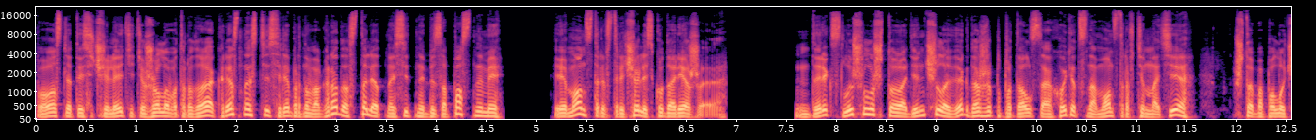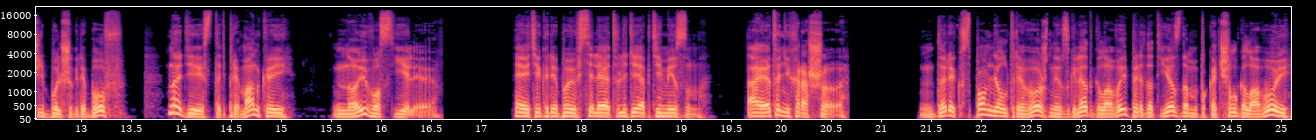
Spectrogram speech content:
После тысячелетий тяжелого труда окрестности Серебряного Града стали относительно безопасными, и монстры встречались куда реже. Дерек слышал, что один человек даже попытался охотиться на монстра в темноте, чтобы получить больше грибов, надеясь стать приманкой, но его съели. Эти грибы вселяют в людей оптимизм, а это нехорошо. Дерек вспомнил тревожный взгляд головы перед отъездом и покачал головой.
